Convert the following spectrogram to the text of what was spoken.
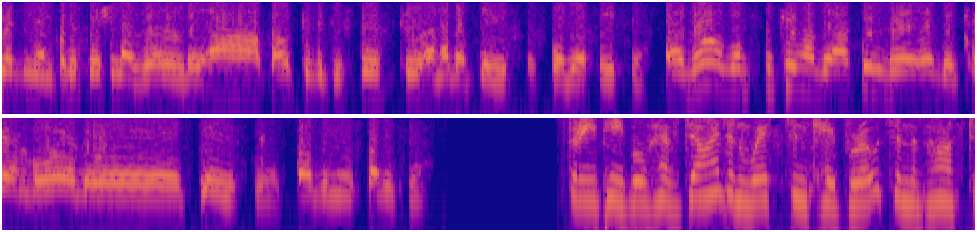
Sydenham police station as well, they are about to be dispersed to another place for their safety. Uh, those speaking of, they are still there at the camp where they were placed by the municipality. Three people have died on Western Cape roads in the past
